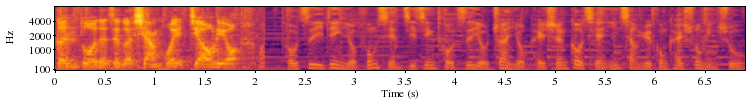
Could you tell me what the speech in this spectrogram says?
更多的这个相会交流。投资一定有风险，基金投资有赚有赔，申购前应详阅公开说明书。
